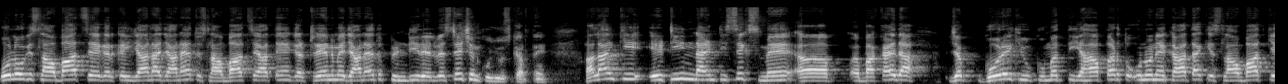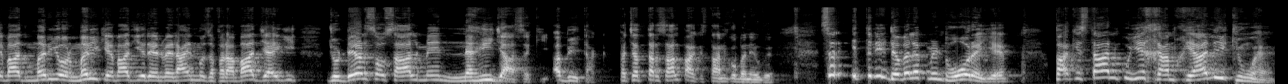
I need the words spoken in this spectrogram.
वो लोग इस्लामाबाद से अगर कहीं जाना जाना है तो इस्लामाबाद से आते हैं अगर ट्रेन में जाना है तो पिंडी रेलवे स्टेशन को यूज़ करते हैं। हालाँकि 1896 में बाकायदा जब गोरे की हुकूमत थी यहाँ पर तो उन्होंने कहा था कि इस्लामाबाद के बाद, मरी और मरी के बाद ये रेलवे लाइन मुजफ्फराबाद जाएगी, जो डेढ़ सौ साल में नहीं जा सकी अभी तक। पचहत्तर साल पाकिस्तान को बने हुए। सर, इतनी डेवलपमेंट हो रही है, पाकिस्तान को यह खाम ख्याली क्यों है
